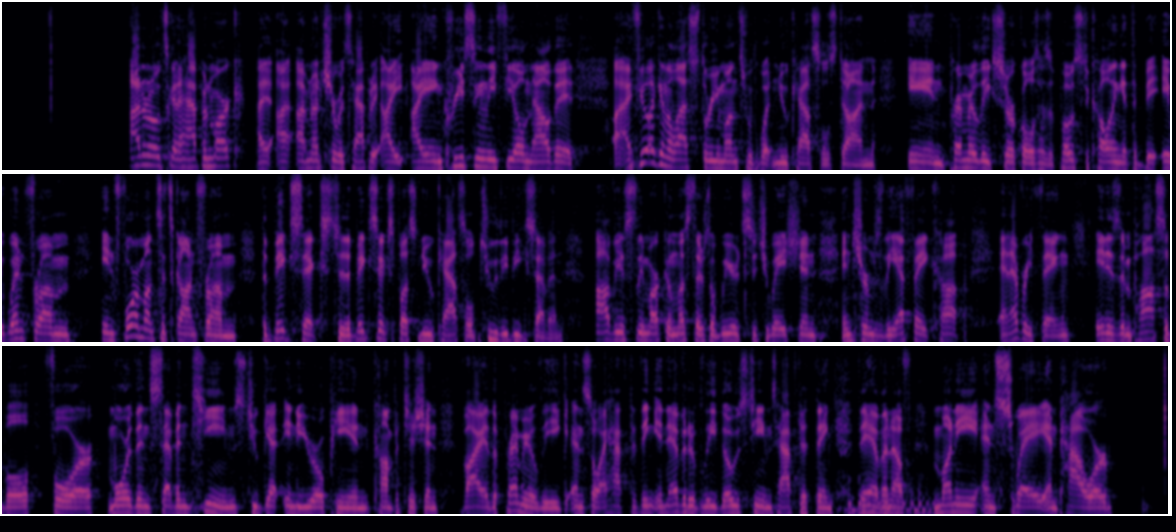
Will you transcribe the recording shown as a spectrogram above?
I don't know what's going to happen, Mark. I, I am not sure what's happening. I I increasingly feel now that I feel like in the last three months with what Newcastle's done in Premier League circles, as opposed to calling it the big, it went from in four months it's gone from the Big Six to the Big Six plus Newcastle to the Big Seven. Obviously, Mark, unless there's a weird situation in terms of the FA Cup and everything, it is impossible for more than seven teams to get into European competition via the Premier League, and so I have to think inevitably those teams have to think they have enough money and sway and power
